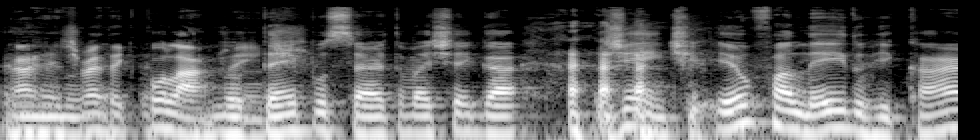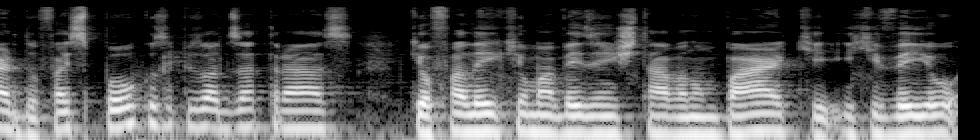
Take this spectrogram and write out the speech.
A gente vai ter que pular, No gente. tempo certo vai chegar. gente, eu falei do Ricardo faz poucos episódios atrás, que eu falei que uma vez a gente tava num parque e que veio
